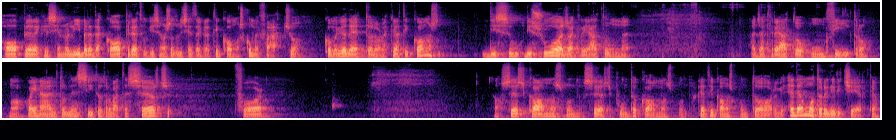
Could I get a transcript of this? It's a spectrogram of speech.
opere che siano libere da copyright o che siano sotto licenza Creative Commons, come faccio? Come vi ho detto, allora Creative Commons di, su, di suo ha già creato un, già creato un filtro, no? qua in alto nel sito trovate search for no, search.commons.creativecommons.org ed è un motore di ricerca.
